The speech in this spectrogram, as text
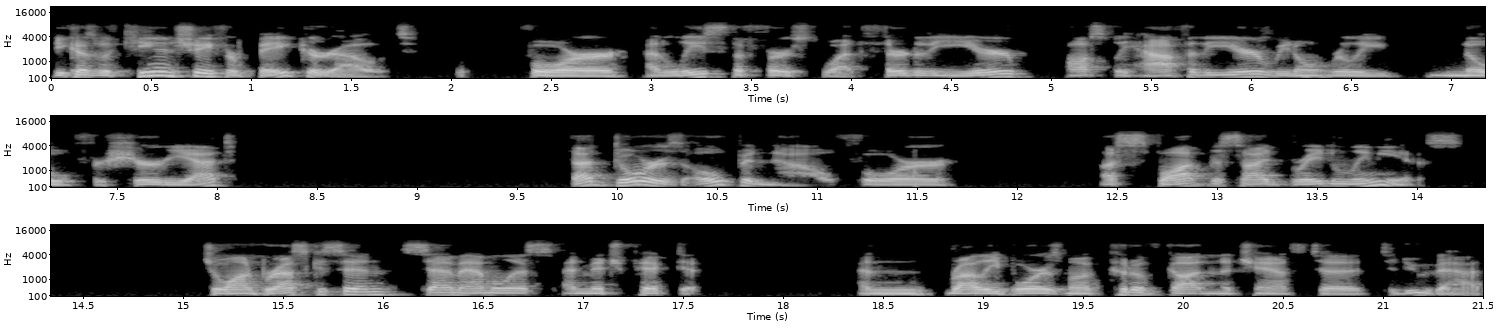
because with Keenan Schaefer Baker out for at least the first what third of the year, possibly half of the year, we don't really know for sure yet. That door is open now for a spot beside Brayden Lenius. Joanne Breskison, Sam Emilus, and Mitch Picton. And Riley Boersma could have gotten a chance to to do that.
